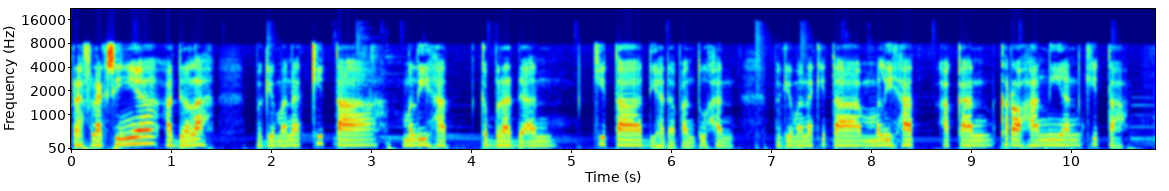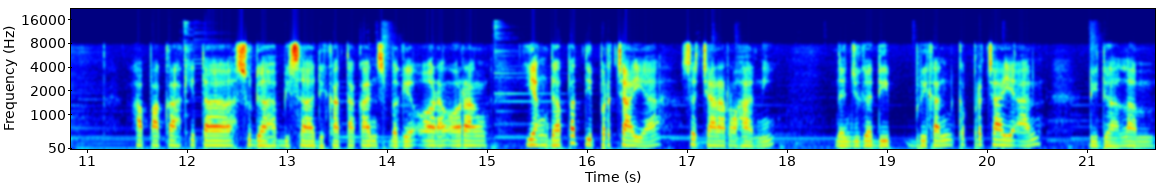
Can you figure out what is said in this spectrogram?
Refleksinya adalah bagaimana kita melihat keberadaan kita di hadapan Tuhan, bagaimana kita melihat akan kerohanian kita. Apakah kita sudah bisa dikatakan sebagai orang-orang yang dapat dipercaya secara rohani dan juga diberikan kepercayaan di dalam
